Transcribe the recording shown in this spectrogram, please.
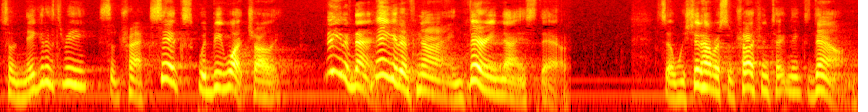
So negative 3 subtract 6 would be what, Charlie? Negative 9. Negative 9. Very nice there. So we should have our subtraction techniques down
